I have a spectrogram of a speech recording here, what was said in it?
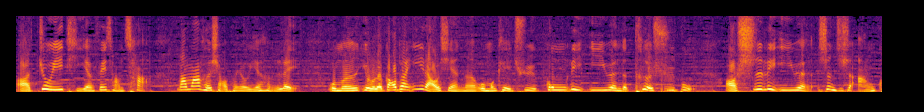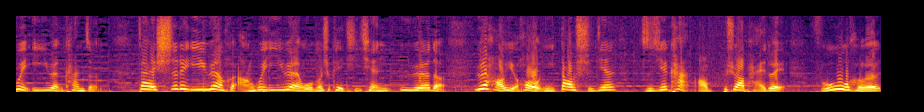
啊。就医体验非常差，妈妈和小朋友也很累。我们有了高端医疗险呢，我们可以去公立医院的特需部。啊，私立医院甚至是昂贵医院看诊，在私立医院和昂贵医院，我们是可以提前预约的。约好以后，你到时间直接看啊，不需要排队。服务和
